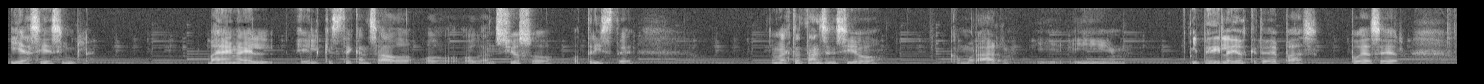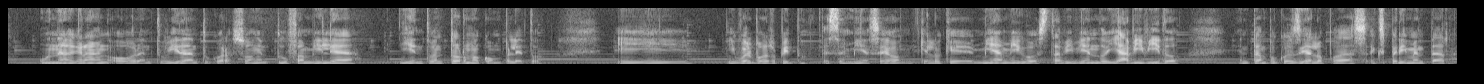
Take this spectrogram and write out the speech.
Y así de simple. Vayan a Él, el que esté cansado o, ansioso o triste. Un acto tan sencillo como orar y, y pedirle a Dios que te dé paz puede hacer una gran obra en tu vida, en tu corazón, en tu familia y en tu entorno completo. Y y vuelvo, repito, ese es mi deseo, que lo que mi amigo está viviendo y ha vivido en tan pocos días lo puedas experimentar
